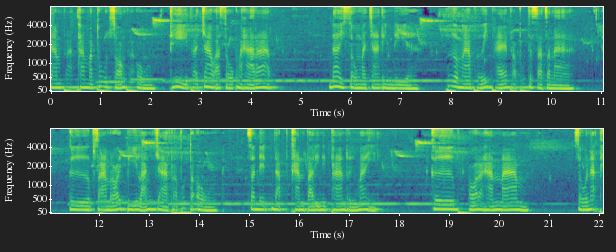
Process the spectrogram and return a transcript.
จำพระธรรมทูตสองพระองค์ ที่พระเจ้าอาโศกมหาราช ได้ส่งมาจากอินเดีย เพื่อมาเผยแผ่พระพุทธศาสนาเกือบ 300 ปีหลังจากพระพุทธองค์ เสด็จดับคันปรินิพพานหรือไม่ คือพระอรหันต์นาม โสนเถ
